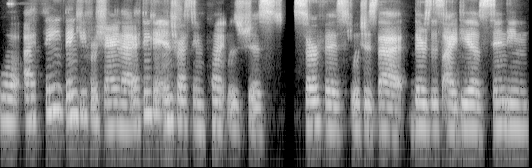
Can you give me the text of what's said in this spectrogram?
Well, I think thank you for sharing that. I think an interesting point was just surfaced, which is that there's this idea of sending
